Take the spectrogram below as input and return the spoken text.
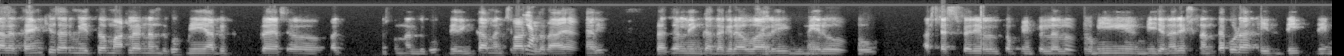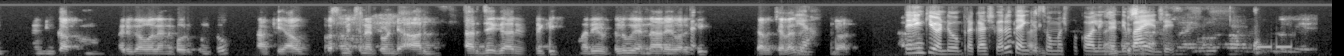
చాలా థ్యాంక్ యూ సార్ మీతో మాట్లాడినందుకు. మీ అభిప్రాయం పంచుకున్నందుకు మీరు ఇంకా మంచి మాటలు రాయాలి. ప్రజల్ని ఇంకా దగ్గర అవ్వాలి. మీరు ఆ స్ట్రెస్తో మీ పిల్లలు మీ మీ జనరేషన్ అంతా కూడా ఇది ఇంకా మెరుగవ్వాలని కోరుకుంటూ నాకు ఈ అవకాశం ఇచ్చినటువంటి ఆర్జే గారికి మరియు తెలుగు ఎన్ఆర్ఐ వారికి చాలా చాలా. ధన్యవాదాలు. థ్యాంక్ యూ అండి Om Prakash garu. Thank you so much for calling అండి. బాయ్. అండి.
